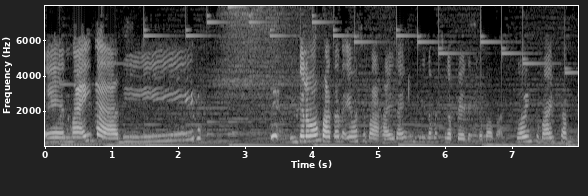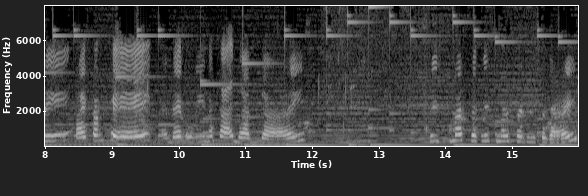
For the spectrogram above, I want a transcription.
and my daddy. Yung dalawang bata na iwan sa bahay dahil hindi naman sila pwedeng lumabas. Going to buy something, buy some cake, and then uwi na kaagad, guys. Christmas na Christmas na dito, guys.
